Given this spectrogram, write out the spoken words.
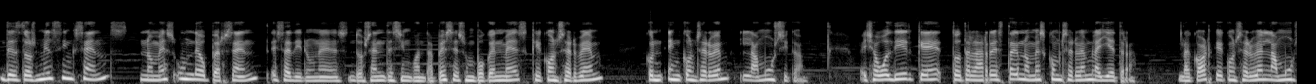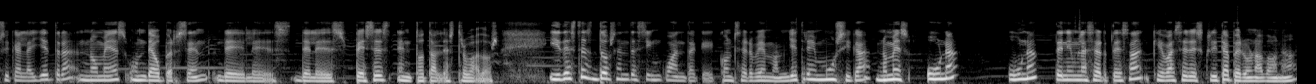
Dels 2.500, només un 10%, és a dir, unes 250 peces, un poquet més, que conservem, con, en conservem la música. Això vol dir que tota la resta només conservem la lletra, d'acord? Que conserven la música i la lletra només un 10% de les, de les peces en total dels trobadors. I d'aquestes 250 que conservem amb lletra i música, només una, una, tenim la certesa que va ser escrita per una dona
